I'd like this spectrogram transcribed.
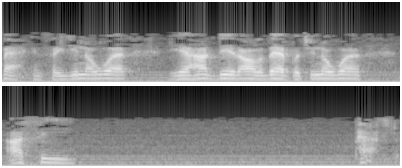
back and say, you know what? Yeah, I did all of that, but you know what? I see pastor.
